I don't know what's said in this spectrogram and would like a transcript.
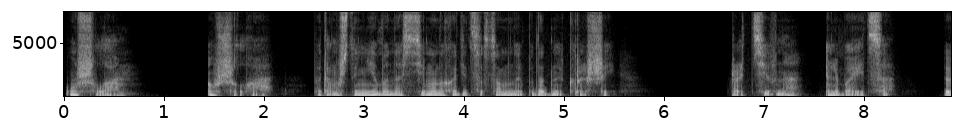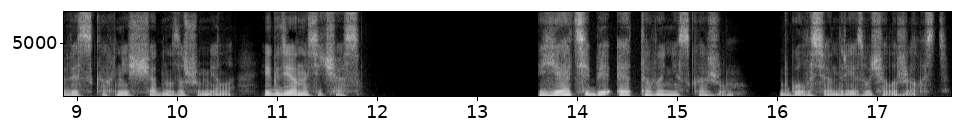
Ушла, ушла, потому что невыносимо находиться со мной под одной крышей. Противно или боится? В висках нещадно зашумело. И где она сейчас? Я тебе этого не скажу. В голосе Андрея звучала жалость.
